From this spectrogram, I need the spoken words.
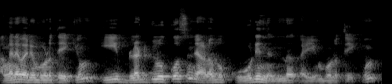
അങ്ങനെ വരുമ്പോഴത്തേക്കും ഈ ബ്ലഡ് ഗ്ലൂക്കോസിന്റെ അളവ് കൂടി നിന്ന് കഴിയുമ്പോഴത്തേക്കും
